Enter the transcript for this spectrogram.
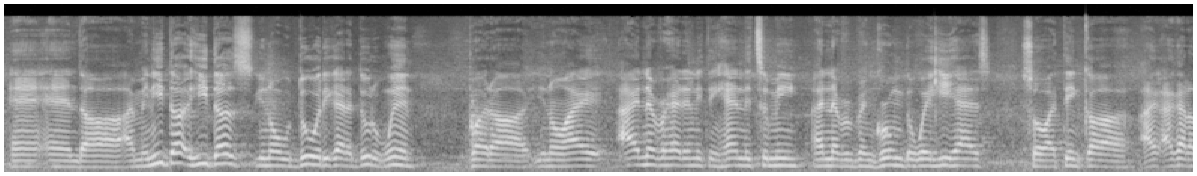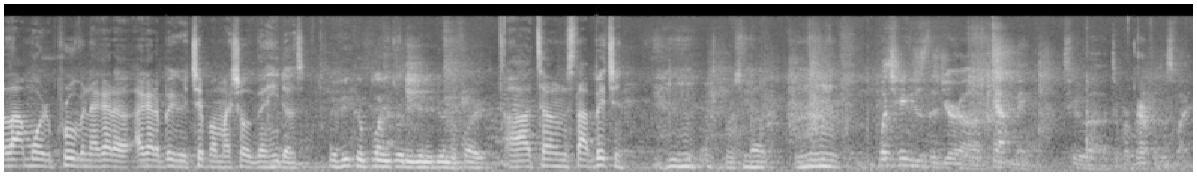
And, and uh, I mean, he does he does you know do what he got to do to win. But uh, you know, I I never had anything handed to me. I never been groomed the way he has. So I think uh, I, I got a lot more to prove, and I got a I got a bigger chip on my shoulder than he does. If he complains, what are you gonna do in the fight? I'll tell him to stop bitching. Respect. What changes did your uh, camp make to uh, to prepare for this fight?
